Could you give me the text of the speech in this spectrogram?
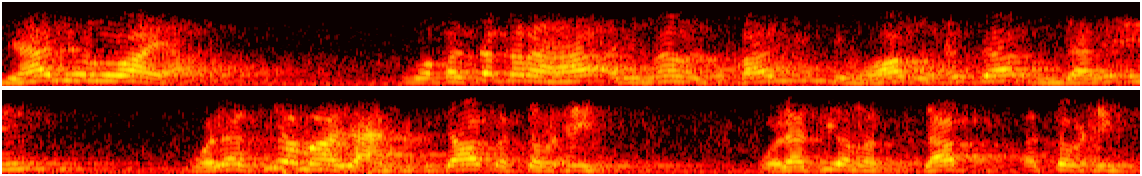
لهذه الرواية. وقد ذكرها الإمام البخاري في مواضع عدة من جامعه ولا سيما يعني في كتاب التوحيد ولا سيما في كتاب التوحيد.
